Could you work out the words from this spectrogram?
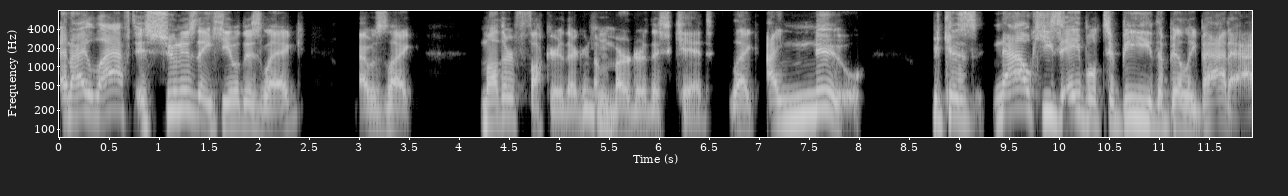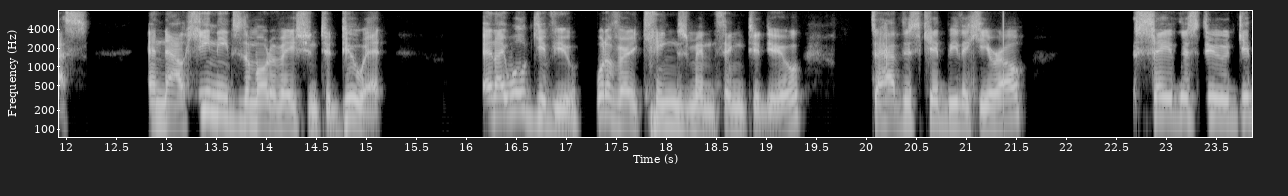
and I laughed as soon as they healed his leg. I was like, "Motherfucker, they're gonna Hmm. murder this kid!" Like I knew because now he's able to be the Billy badass, and now he needs the motivation to do it. And I will give you what a very Kingsman thing to do to have this kid be the hero. Save this dude, get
